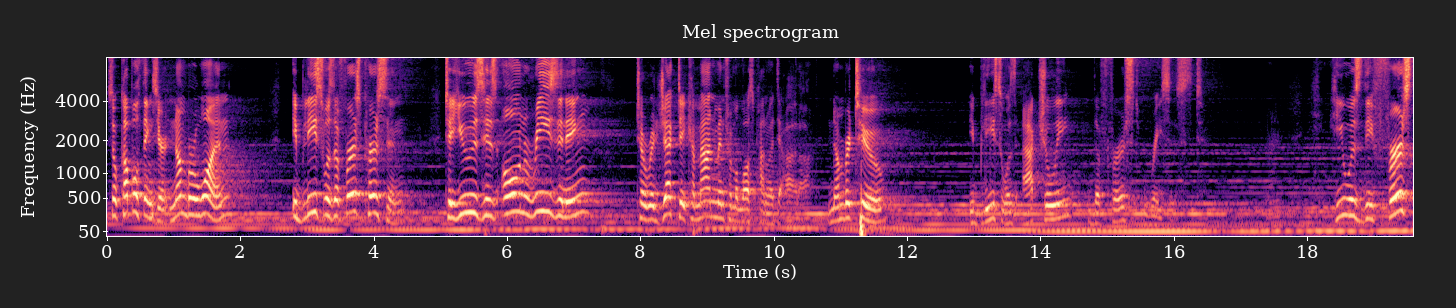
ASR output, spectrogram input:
So, a couple things here. Number one, Iblis was the first person to use his own reasoning to reject a commandment from Allah subhanahu wa ta'ala. Number two, Iblis was actually the first racist. He was the first,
